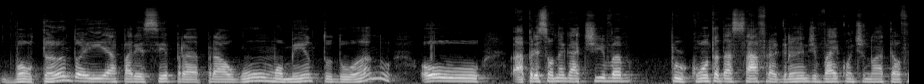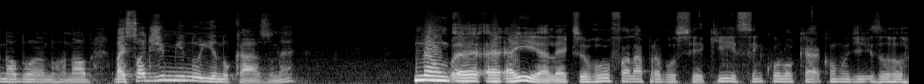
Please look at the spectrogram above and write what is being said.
voltando aí a aparecer para algum momento do ano? Ou a pressão negativa por conta da safra grande vai continuar até o final do ano, Ronaldo? Vai só diminuir no caso, né? Não, é, é, aí, Alex, eu vou falar para você aqui sem colocar, como diz o,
